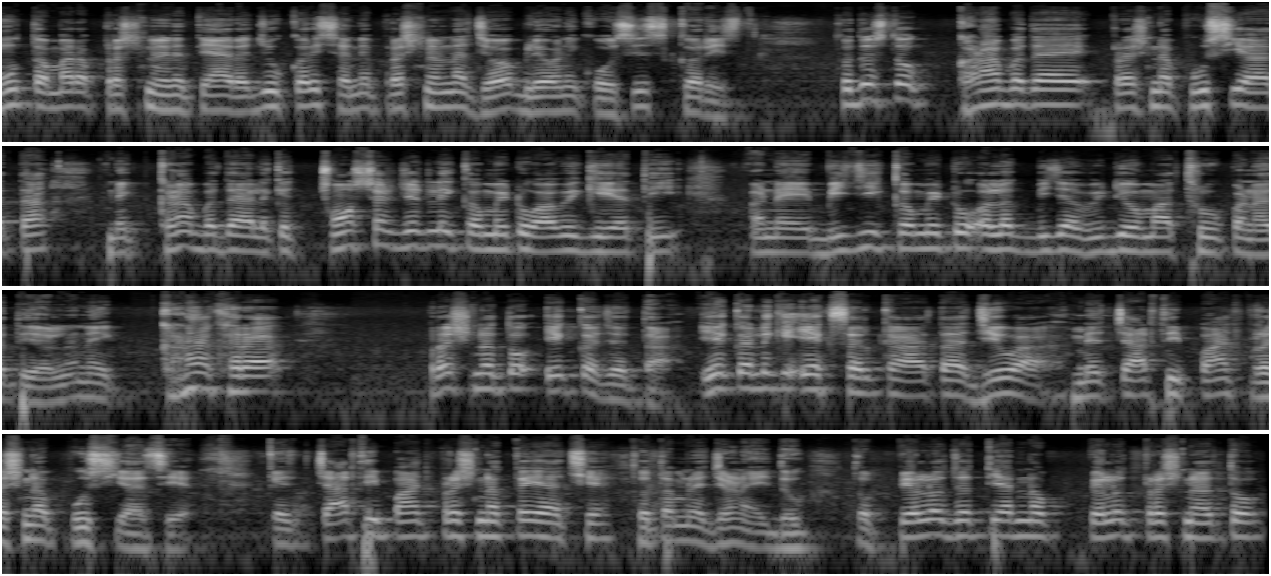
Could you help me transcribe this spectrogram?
હું તમારા પ્રશ્નને ત્યાં રજૂ કરીશ અને પ્રશ્નના જવાબ લેવાની કોશિશ કરીશ. તો દોસ્તો, ઘણા બધાએ પ્રશ્ન પૂછ્યા હતા અને ઘણા બધા એટલે કે ચોસઠ જેટલી કમેન્ટો આવી ગઈ હતી અને બીજી કમેન્ટો અલગ બીજા વિડીયોમાં થ્રુ પણ હતી. અને ઘણા ખરા પ્રશ્ન તો એક જ હતા. એક એટલે કે એક સરખા હતા જેવા મેં ચારથી પાંચ પ્રશ્ન પૂછ્યા છે. કે ચારથી પાંચ પ્રશ્ન કયા છે? તો તમને જણાવી દઉં. તો પહેલો જ અત્યારનો પહેલો જ પ્રશ્ન હતો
